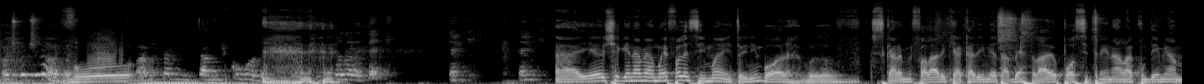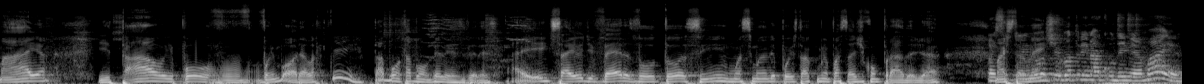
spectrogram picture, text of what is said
Pode continuar. Vou... O tá, tá me incomodando. Toda hora, tec, tec. Aí eu cheguei na minha mãe e falei assim, mãe, tô indo embora. Os caras me falaram que a academia tá aberta lá, eu posso ir treinar lá com Demian Maia e tal. E, pô, vou, vou embora. Ela, Ih, tá bom, tá bom, beleza, beleza. Aí a gente saiu de férias, voltou assim, uma semana depois tava com minha passagem comprada já. Mas, Mas treinou, também- chegou a treinar com o Demian Maia?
